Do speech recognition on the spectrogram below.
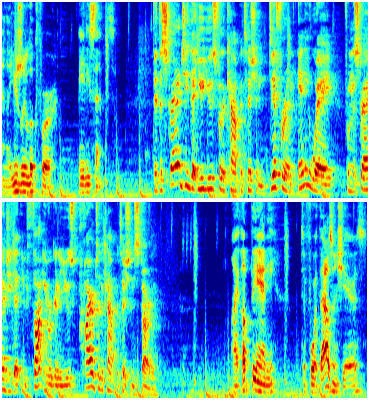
And I usually look for 80 cents. Did the strategy that you used for the competition differ in any way from the strategy that you thought you were going to use prior to the competition starting? I upped the ante to 4,000 shares,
